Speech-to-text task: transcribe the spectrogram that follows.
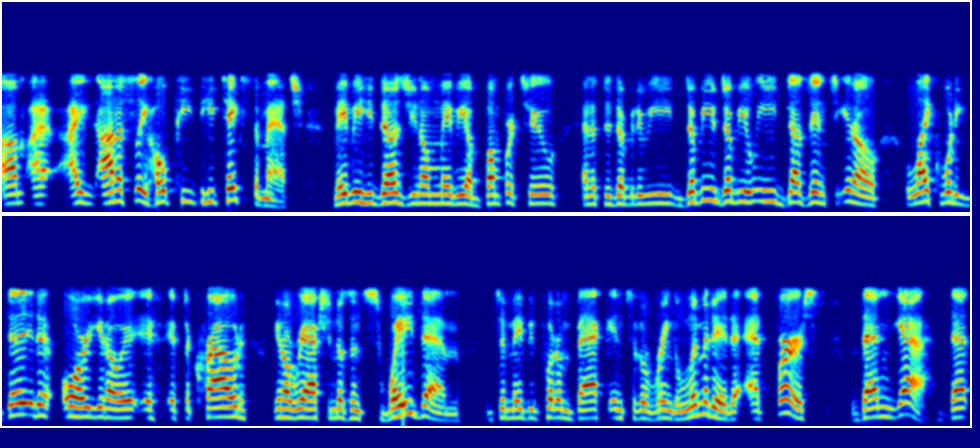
Um, I I honestly hope he he takes the match. Maybe he does, you know, maybe a bump or two. And if the WWE WWE doesn't, you know, like what he did, or you know, if if the crowd, you know, reaction doesn't sway them to maybe put him back into the ring limited at first, then yeah, that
